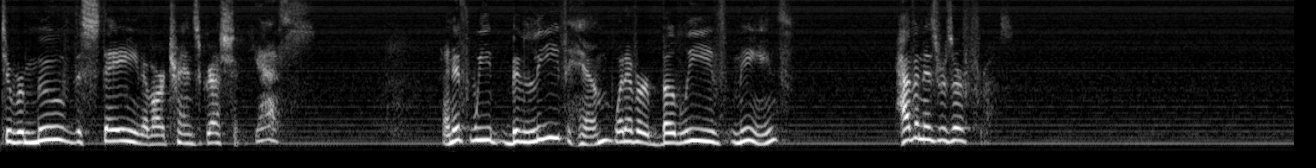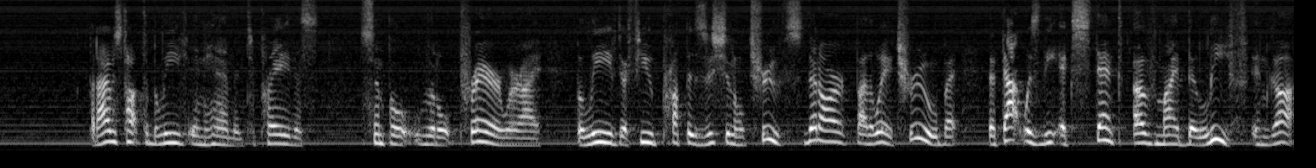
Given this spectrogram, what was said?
to remove the stain of our transgression. Yes. And if we believe him, whatever believe means, heaven is reserved for us. But I was taught to believe in him and to pray this simple little prayer where I believed a few propositional truths that are, by the way, true, but that that was the extent of my belief in God.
